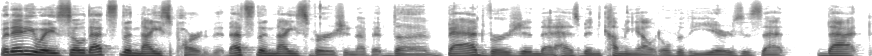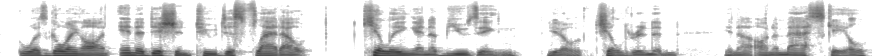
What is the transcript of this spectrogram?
But anyways, so that's the nice part of it. That's the nice version of it. The bad version that has been coming out over the years is that that was going on in addition to just flat out killing and abusing, you know, children and in a, on a mass scale,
